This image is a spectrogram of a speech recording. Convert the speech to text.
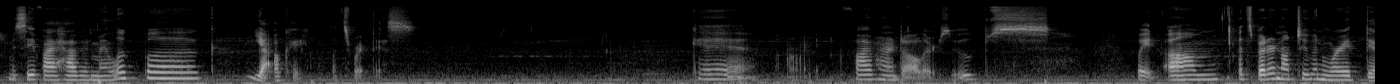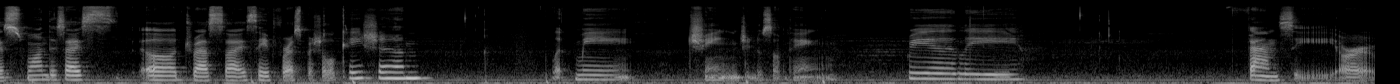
Let me see if I have in my lookbook. Yeah okay. Let's wear this. Okay alright. $500. oops. Wait um it's better not to even wear this one. This size uh dress I saved for a special occasion let me change into something really fancy or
